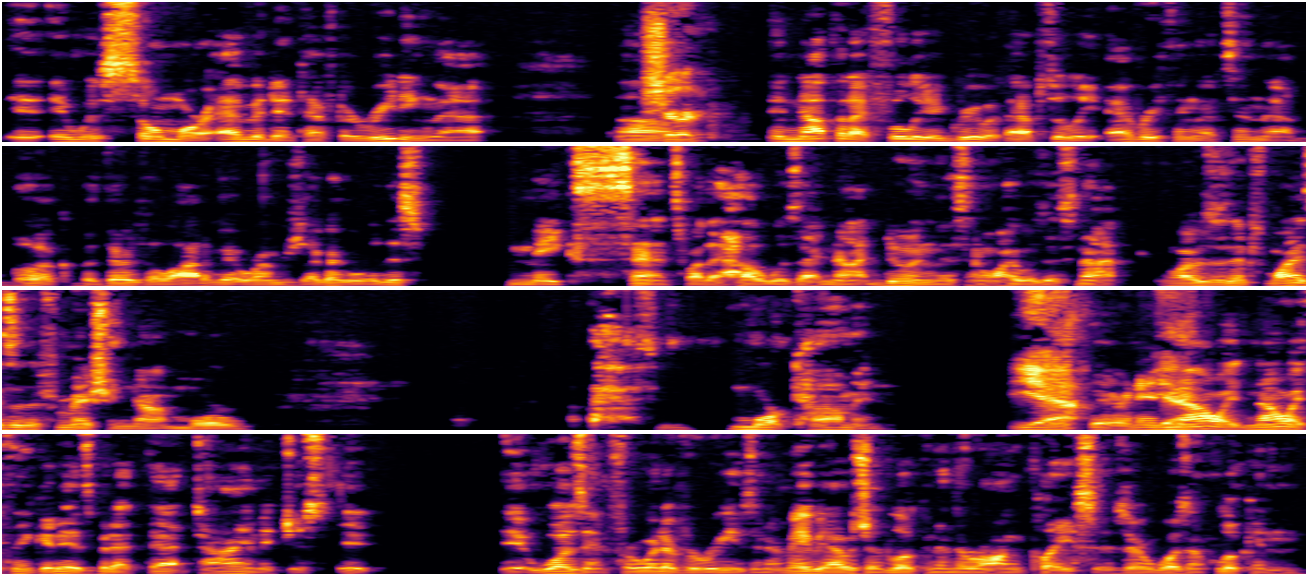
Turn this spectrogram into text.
it, it was so more evident after reading that. Um, sure. And not that I fully agree with absolutely everything that's in that book, but there's a lot of it where I'm just like, well, this makes sense. Why the hell was I not doing this? And why was this not, why was this, why is this information not more more common. Yeah, there and, and yeah. now I now I think it is, but at that time it just it it wasn't for whatever reason, or maybe I was just looking in the wrong places or wasn't looking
